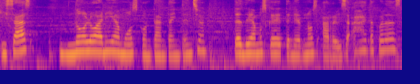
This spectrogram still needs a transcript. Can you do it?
quizás no lo haríamos con tanta intención. Tendríamos que detenernos a revisar, ay, ¿te acuerdas?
